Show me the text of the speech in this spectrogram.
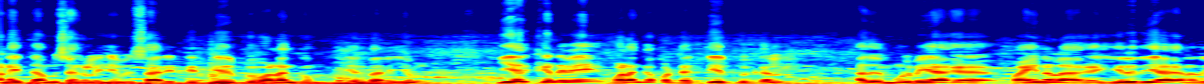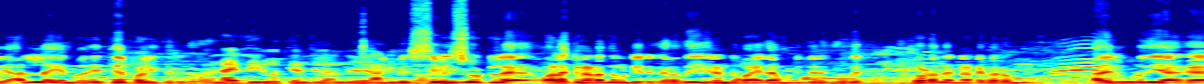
அனைத்து அம்சங்களையும் விசாரித்து தீர்ப்பு வழங்கும் என்பதையும் ஏற்கனவே வழங்கப்பட்ட தீர்ப்புகள் அது முழுமையாக ஃபைனலாக இறுதியானது அல்ல என்பதையும் தீர்ப்பளித்திருக்கிறது. ரெண்டாயிரத்தி இருபத்தி அஞ்சுல வந்து இப்போ சிவில் சூட்டில் வழக்கு நடந்து கொண்டிருக்கிறது. இரண்டு வயதாக முடிந்திருக்கிறது. தொடர்ந்து நடைபெறும். அதில் உறுதியாக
